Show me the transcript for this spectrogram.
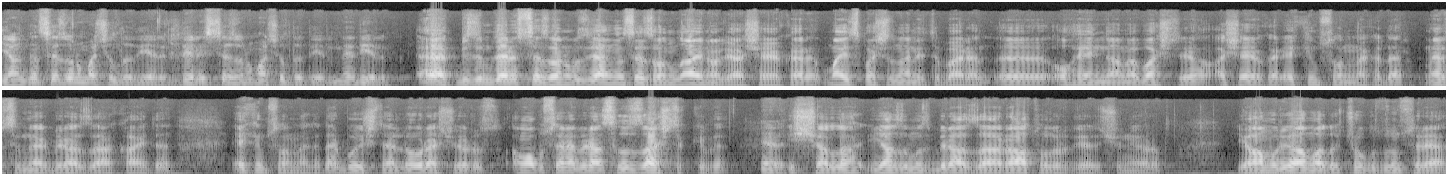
Yangın sezonu mu açıldı diyelim? Deniz sezonu mu açıldı diyelim? Ne diyelim? Evet bizim deniz sezonumuz yangın sezonunun aynı oluyor aşağı yukarı. Mayıs başından itibaren e, o hengame başlıyor. Aşağı yukarı Ekim sonuna kadar mevsimler biraz daha kaydı. Ekim sonuna kadar bu işlerle uğraşıyoruz. Ama bu sene biraz hızlı açtık gibi. Evet. İnşallah yazımız biraz daha rahat olur diye düşünüyorum. Yağmur yağmadı çok uzun süre.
